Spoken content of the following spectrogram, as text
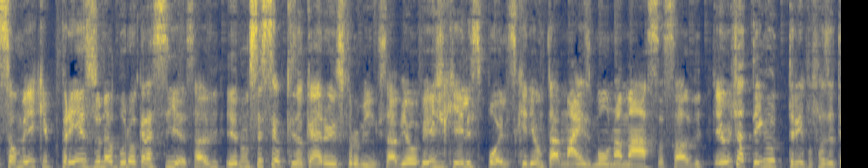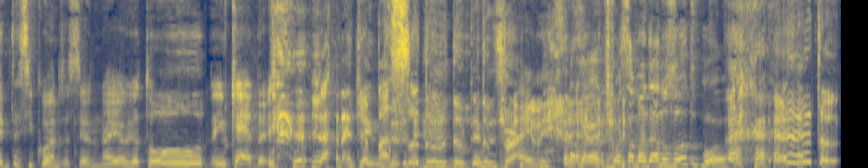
são meio que presos na burocracia, sabe? Eu não sei se eu, se eu quero isso pra mim, sabe? Eu vejo que eles, pô, eles queriam estar mais mão na massa, sabe? Eu já tenho, vou fazer 35 anos esse ano, né? Eu já tô em queda. já, né? Já passou do, do, termos do Prime. Agora é hora de começar a mandar nos outros, pô. é, tô...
